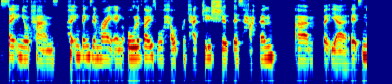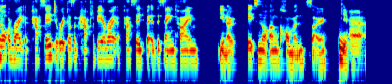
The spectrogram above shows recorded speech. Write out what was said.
stating your terms, putting things in writing, all of those will help protect you should this happen. Um, but yeah, it's not a rite of passage, or it doesn't have to be a rite of passage, but at the same time, you know, it's not uncommon. So, yeah.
